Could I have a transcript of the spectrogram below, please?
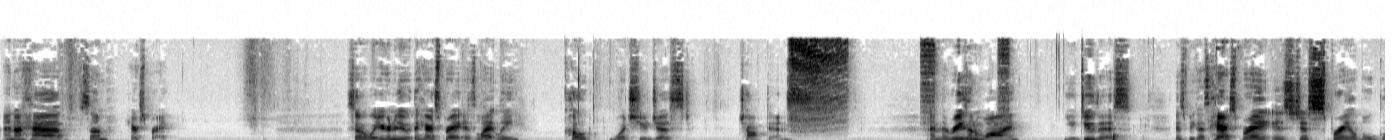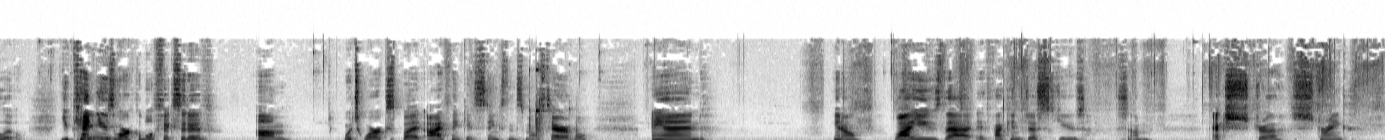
And I have some hairspray. So what you're going to do with the hairspray is lightly coat what you just chalked in. And the reason why you do this is because hairspray is just sprayable glue. You can use workable fixative, um, which works, but I think it stinks and smells terrible. And, you know, why use that if I can just use some extra strength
